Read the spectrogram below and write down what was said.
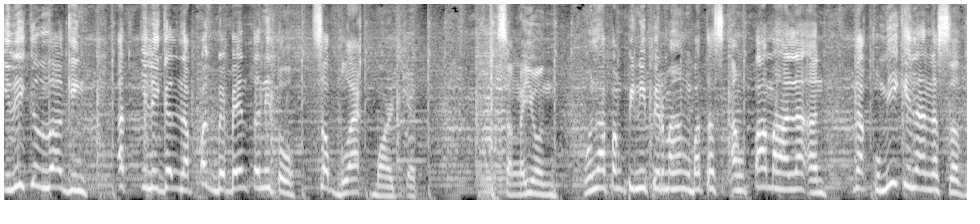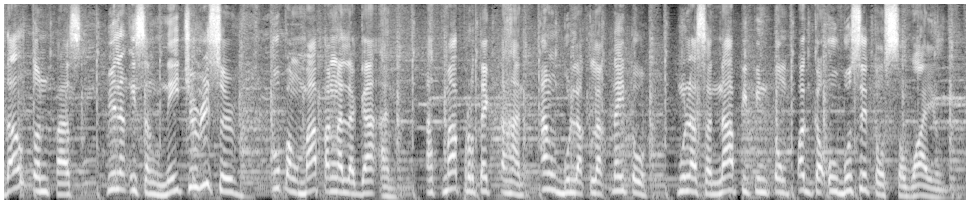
illegal logging at illegal na pagbebenta nito sa black market. Sa ngayon, wala pang pinipirmahang batas ang pamahalaan na kumikilala sa Dalton Pass bilang isang nature reserve upang mapangalagaan at maprotektahan ang bulaklak na ito mula sa napipintong pagkaubos nito sa wild.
